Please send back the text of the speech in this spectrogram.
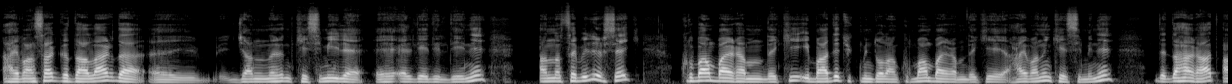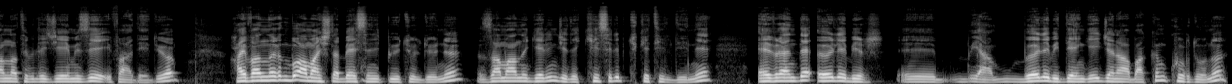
hayvansal gıdalar da e, canlıların kesimiyle e, elde edildiğini anlatabilirsek Kurban Bayramı'ndaki ibadet hükmünde olan Kurban Bayramı'ndaki hayvanın kesimini de daha rahat anlatabileceğimizi ifade ediyor. Hayvanların bu amaçla beslenip büyütüldüğünü, zamanı gelince de kesilip tüketildiğini, evrende öyle bir e, yani böyle bir dengeyi Cenab-ı Hakk'ın kurduğunu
